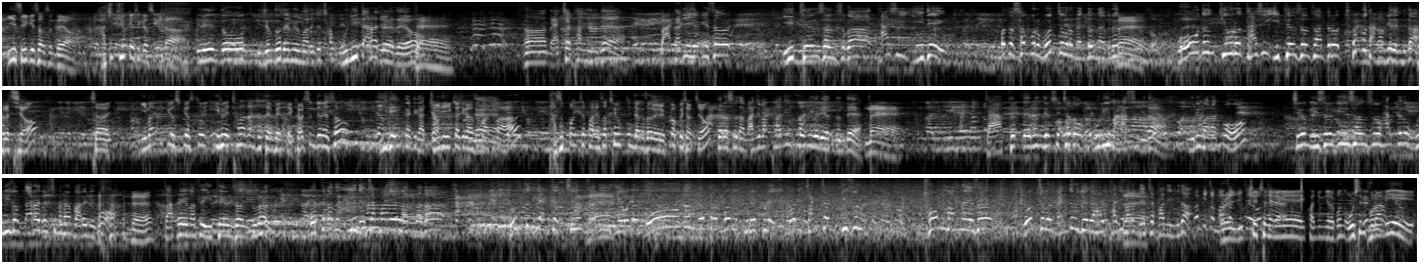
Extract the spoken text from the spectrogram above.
이슬기 선수인데요 아주 귀엽게 생겼습니다 이도 이 정도 되면 말이죠. 참 운이 따라줘야 돼요. 네 어, 넷째 판인데 만약에 여기서 이태현 선수가 다시 2대 어떤 승부를 원점으로 만든다면은 네. 모든 기운은 다시 이태현 선수한테로 전부 다 가게 됩니다. 그렇죠 자 이만희 교수께서도 1회 천하장사 대회 때 결승전에서 2대2까지 갔죠. 2대2까지 가서 네. 마지막 다섯 번째 판에서 최욱진 장사를 꺾으셨죠 그렇습니다. 마지막 판이 호미걸이었는데 네 자 그때는 역시 저도 운이 많았습니다. 운이 많았고 지금 이슬기 선수 한테도 운이 좀 따라줬으면 하는 바람이고 네. 자 그에 맞서 이태현 선수는 어떻게든 이 내차판을 갖다가 어떤 작전 지금까지 네. 해오던 모든 어떤 머리 드래플레이 머리 작전 기술 총망라에서 원점을 만들어줘야 할 판이 바로 네. 내차판입니다. 오늘 6, 7천여 명의 관중 여러분 오신 보람이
